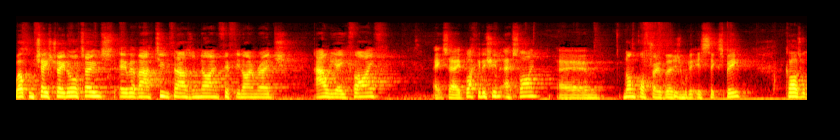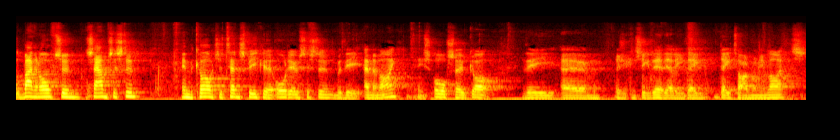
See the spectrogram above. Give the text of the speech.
Welcome Chase Trade Autos. Here we have our 2009 59 Reg Audi A5. It's a black edition S-Line, um, non-quattro version but it is 6 speed. car's got the Bang & Olufsen sound system in the car which is a 10 speaker audio system with the MMI. It's also got the, um, as you can see there, the LED daytime running lights.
